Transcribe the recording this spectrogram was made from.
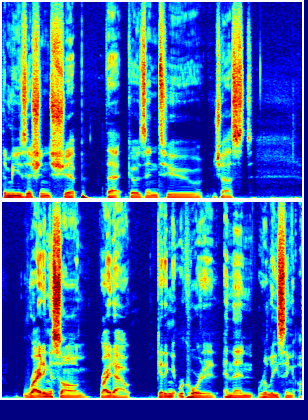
the musicianship that goes into just writing a song, right out, getting it recorded, and then releasing a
